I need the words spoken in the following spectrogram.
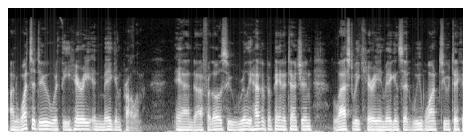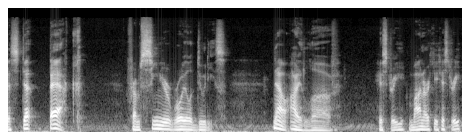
on what to do with the Harry and Meghan problem. And uh, for those who really haven't been paying attention, last week Harry and Meghan said we want to take a step back from senior royal duties. Now, I love history, monarchy history,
